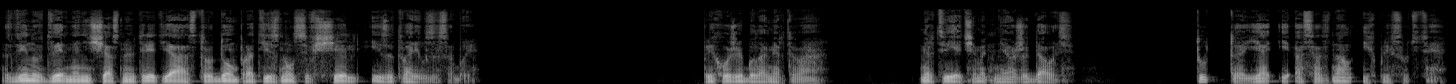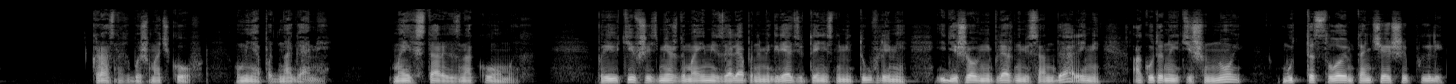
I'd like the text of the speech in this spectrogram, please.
Сдвинув дверь на несчастную треть, я с трудом протиснулся в щель и затворил за собой. Прихожая была мертва. Мертвее, чем от нее ожидалось. Тут-то я и осознал их присутствие. Красных башмачков у меня под ногами, моих старых знакомых, приютившись между моими заляпанными грязью теннисными туфлями и дешевыми пляжными сандалиями, окутанные тишиной, будто слоем тончайшей пыли,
